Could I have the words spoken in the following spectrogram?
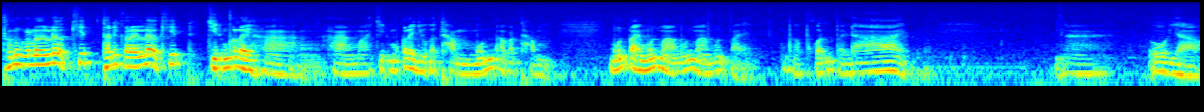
ท่านู้นก็เลยเลิกคิดท่านี้ก็เลยเลิกคิด จิตมันก็เลยห่างห่างมาจิตมันก็เลยอยู่กับธรรมหมุนเอากับธรรม หมุนไปหมุนมาหมุนมาหมุนไปมันก็พ้นไปได้นะโอ้ยาว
